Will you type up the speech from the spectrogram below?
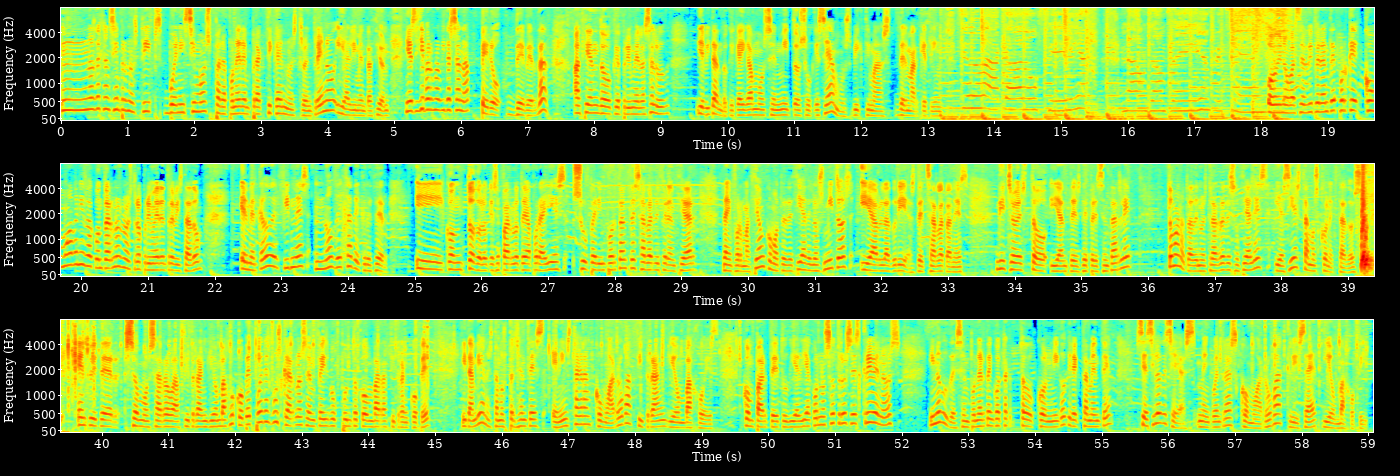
mm, nos dejan siempre unos tips buenísimos para poner en práctica en nuestro entreno y alimentación. Y así llevar una vida sana, pero de verdad, haciendo que prime la salud y evitando que caigamos en mitos o que seamos víctimas del marketing. Hoy no va a ser diferente porque, como ha venido a contarnos nuestro primer entrevistado, el mercado del fitness no deja de crecer. Y con todo lo que se parlotea por ahí es súper importante saber diferenciar la información, como te decía, de los mitos y habladurías de charlatanes. Dicho esto, y antes de presentarle, Toma nota de nuestras redes sociales y así estamos conectados. En Twitter somos arroba fitran-cope. Puedes buscarnos en facebook.com barra fitrancope. Y también estamos presentes en Instagram como arroba fitran-es. Comparte tu día a día con nosotros, escríbenos y no dudes en ponerte en contacto conmigo directamente. Si así lo deseas, me encuentras como arroba crisaer-fit.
